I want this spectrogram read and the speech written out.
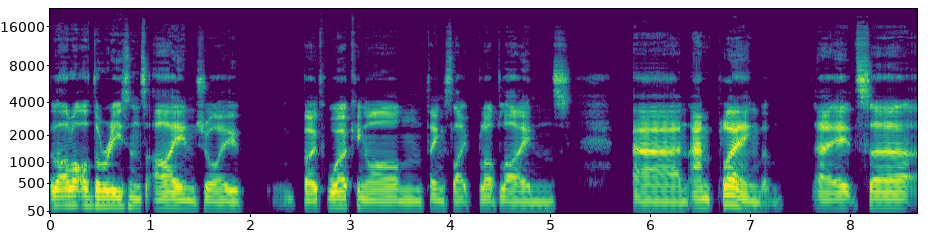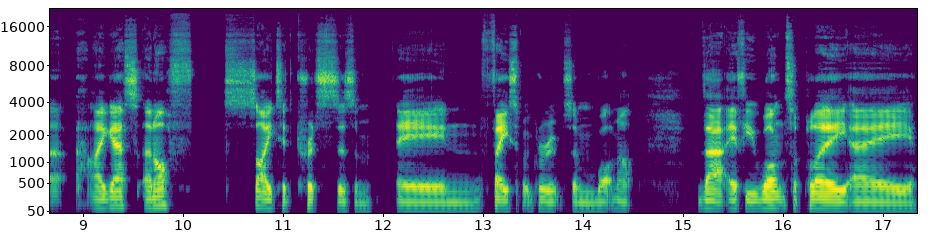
a lot of the reasons I enjoy both working on things like Bloodlines and and playing them. Uh, it's uh, I guess an oft-cited criticism in Facebook groups and whatnot that if you want to play a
